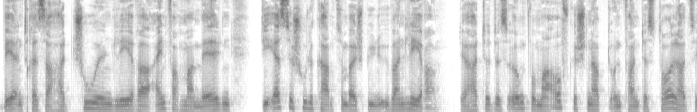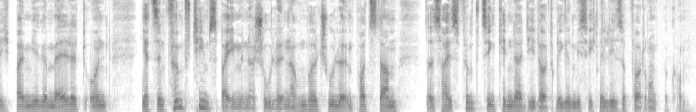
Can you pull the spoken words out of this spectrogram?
wer Interesse hat, Schulen, Lehrer, einfach mal melden. Die erste Schule kam zum Beispiel über einen Lehrer, Der hatte das irgendwo mal aufgeschnappt und fand es toll, hat sich bei mir gemeldet und jetzt sind fünf Teams bei ihm in der Schule, in der Humboldt-Schule in Potsdam. Das heißt 15 Kinder, die dort regelmäßig eine Leseförderung bekommen.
